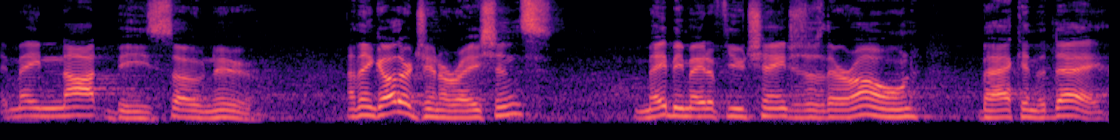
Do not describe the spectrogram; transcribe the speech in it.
it may not be so new. I think other generations maybe made a few changes of their own back in the day.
